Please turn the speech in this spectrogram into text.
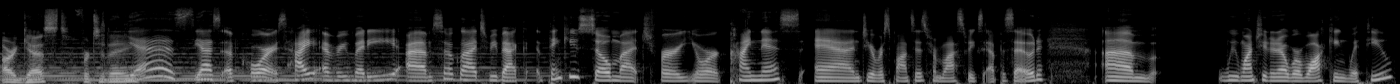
our guest for today? Yes, yes, of course. Hi, everybody. I'm so glad to be back. Thank you so much for your kindness and your responses from last week's episode. Um, we want you to know we're walking with you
